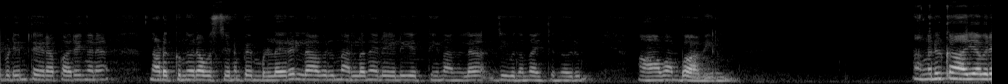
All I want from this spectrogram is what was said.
എവിടെയും തേരാപ്പാരെ ഇങ്ങനെ നടക്കുന്ന ഒരു പെൺപിള്ളേരെല്ലാവരും നല്ല നിലയിൽ എത്തി നല്ല ജീവിതം നയിക്കുന്നവരും ആവാം ഭാവിയിൽ. അങ്ങനെ ഒരു കാര്യം അവർ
